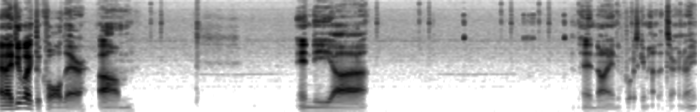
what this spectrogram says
And I do like the call there. Um, in the uh, and nine, of course, came out in the turn, right?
